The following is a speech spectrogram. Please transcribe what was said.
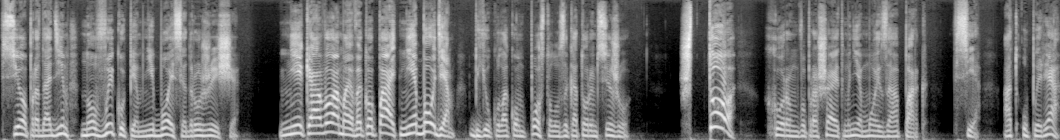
Все продадим, но выкупим, не бойся, дружище». «Никого мы выкупать не будем!» — бью кулаком по столу, за которым сижу. «Что?» — хором вопрошает мне мой зоопарк. Все, от упыря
